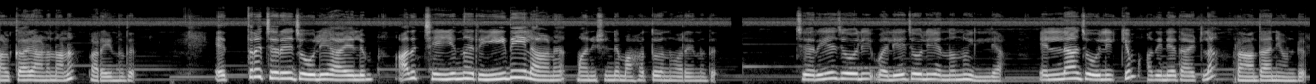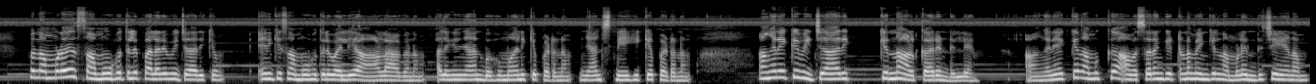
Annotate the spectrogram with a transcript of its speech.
ആൾക്കാരാണെന്നാണ് പറയുന്നത്. എത്ര ചെറിയ ജോലിയായാലും അത് ചെയ്യുന്ന രീതിയിലാണ് മനുഷ്യന്റെ മഹത്വം എന്ന് പറയുന്നത്. ചെറിയ ജോലി വലിയ ജോലി എന്നൊന്നും ഇല്ല. എല്ലാ ജോലിക്കും അതിന്റേതായിട്ടുള്ള പ്രാധാന്യമുണ്ട്. ഇപ്പം നമ്മുടെ സമൂഹത്തിൽ പലരും വിചാരിക്കും എനിക്ക് സമൂഹത്തിൽ വലിയ ആളാകണം അല്ലെങ്കിൽ ഞാൻ ബഹുമാനിക്കപ്പെടണം ഞാൻ സ്നേഹിക്കപ്പെടണം. അങ്ങനെയൊക്കെ വിചാരിക്കുന്ന ആൾക്കാരുണ്ടല്ലേ? അങ്ങനെയൊക്കെ നമുക്ക് അവസരം കിട്ടണമെങ്കിൽ നമ്മൾ എന്ത് ചെയ്യണം?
